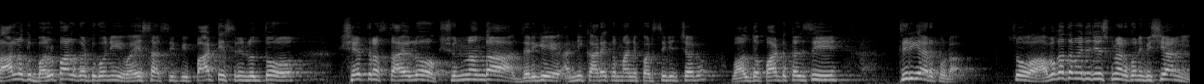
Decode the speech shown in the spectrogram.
కాళ్ళకి బల్పాలు కట్టుకొని వైఎస్ఆర్సీపీ పార్టీ శ్రేణులతో క్షేత్రస్థాయిలో క్షుణ్ణంగా జరిగే అన్ని కార్యక్రమాన్ని పరిశీలించారు. వాళ్ళతో పాటు కలిసి తిరిగారు కూడా. సో అవగతం అయితే చేసుకున్నారు కొన్ని విషయాల్ని.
